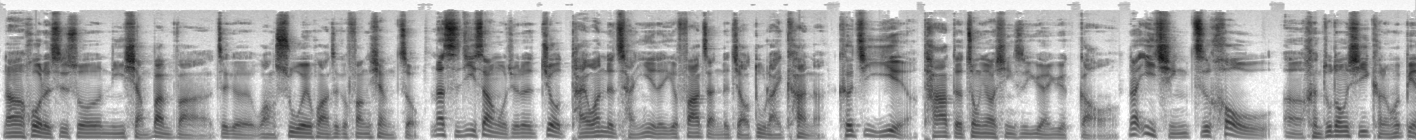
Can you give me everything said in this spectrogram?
那或者是说你想办法这个往数位化这个方向走。那实际上我觉得就台湾的产业的一个发展的角度来看呢，科技业啊它的重要性是越来越高。那疫情之后，呃，很多东西可能会变。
